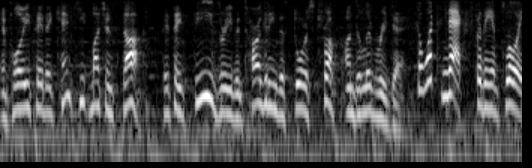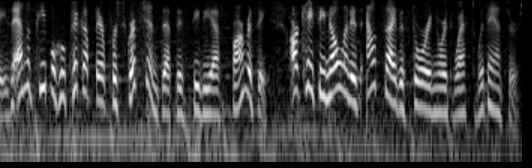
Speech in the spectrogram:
Employees say they can't keep much in stock. They say thieves are even targeting the store's trucks on delivery day. So what's next for the employees and the people who pick up their prescriptions at this CVS pharmacy? Our Casey Nolan is outside the store in Northwest with answers.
